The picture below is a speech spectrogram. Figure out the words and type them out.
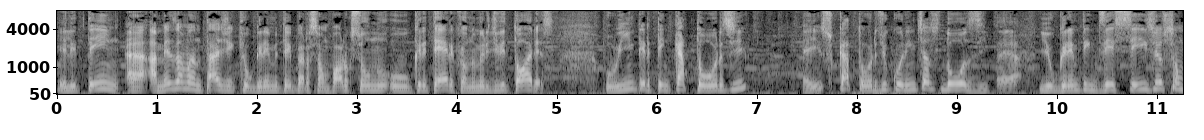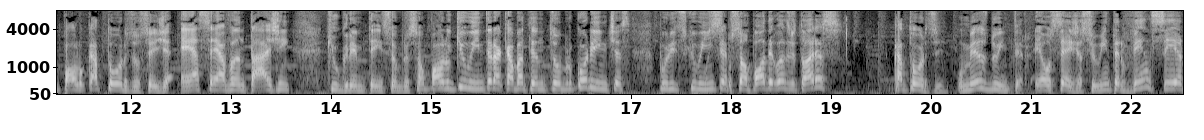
Ele tem ah, a mesma vantagem que o Grêmio tem para o São Paulo, que são no- o critério, que é o número de vitórias. O Inter tem 14. É isso? 14 e o Corinthians 12. É. E o Grêmio tem 16 e o São Paulo 14. Ou seja, essa é a vantagem que o Grêmio tem sobre o São Paulo e que o Inter acaba tendo sobre o Corinthians. Por isso que o Inter. O São Paulo tem quantas vitórias? 14. O mesmo do Inter. Ou seja, se o Inter vencer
